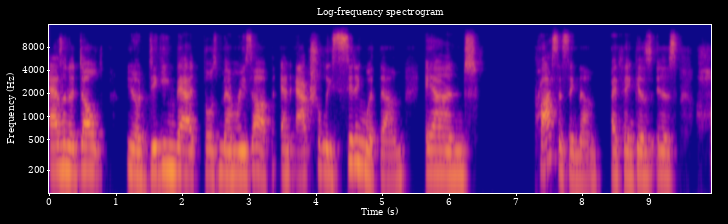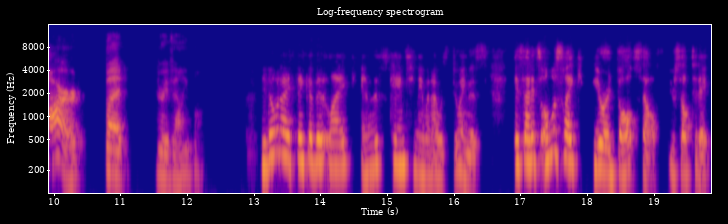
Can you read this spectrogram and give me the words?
as an adult, you know, digging that those memories up and actually sitting with them and processing them, I think is is hard but very valuable. You know what I think of it like, and this came to me when I was doing this, is that it's almost like your adult self, yourself today,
